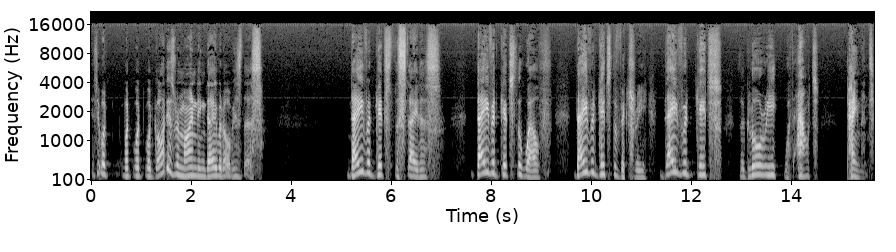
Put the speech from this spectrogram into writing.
You see, what, what, what, what God is reminding David of is this David gets the status, David gets the wealth, David gets the victory, David gets the glory without payment.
